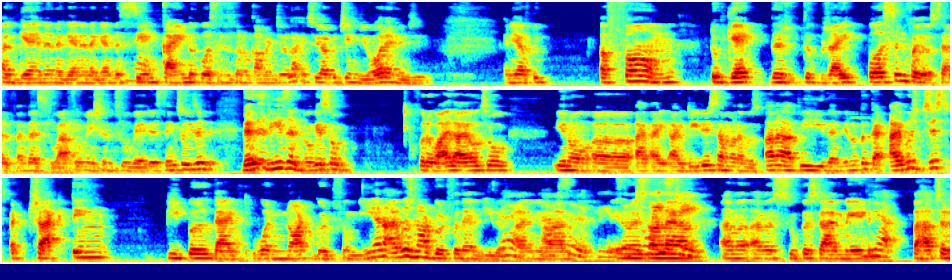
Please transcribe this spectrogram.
Mm. again and again and again the same Right. kind of person is going to come into your life so you have to change your energy and you have to affirm to get the, the right person for yourself and that's through affirmation through various things so he said there's a reason okay so for a while i also you know uh, I, I i dated someone i was unhappy then you know the i was just attracting people that were not good for me and i was not good for them either Right. I, you know, I'm, Absolutely. you It's know, a it's not like street. I'm, a, I'm a superstar I made Yeah. perhaps a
